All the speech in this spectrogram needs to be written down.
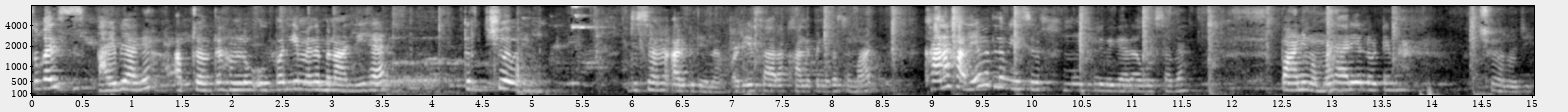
सो गाइस भाई भी आ गए। अब चलते हैं हम लोग ऊपर। ये मैंने बना ली है त्रिचोरी जिससे हमें अर्घ देना और ये सारा खाने पीने का सामान। खाना खा लिया? मतलब ये सिर्फ़ मूंगफली वगैरह वो सब है। पानी मम्मा ला रही है लोटे में। चलो जी,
